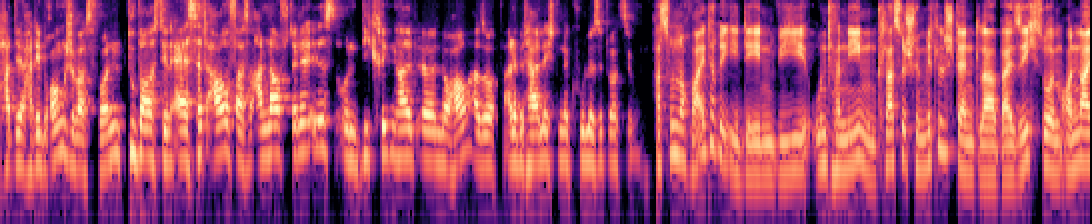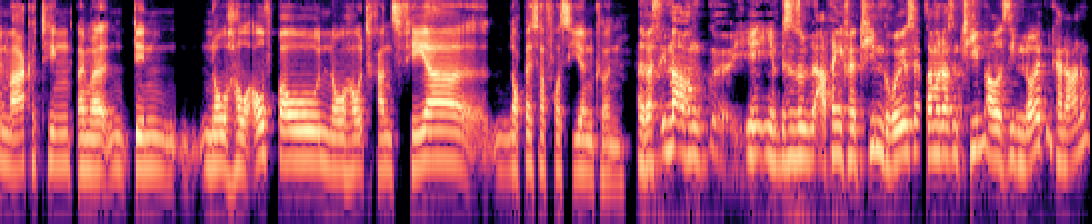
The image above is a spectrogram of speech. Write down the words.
hat, die, hat die Branche was von. Du baust den Asset auf, was Anlaufstelle ist und die kriegen halt äh, Know-how. Also alle Beteiligten eine coole Situation. Hast du noch weitere Ideen, wie Unternehmen, klassische Mittelständler bei sich so im Online-Marketing, sagen wir, den Know-how-Aufbau, Know-how-Transfer noch besser forcieren können? Also was immer auch ein, ein bisschen so abhängig von der Teamgröße. Sagen wir, du hast ein Team aus sieben Leuten, keine Ahnung.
